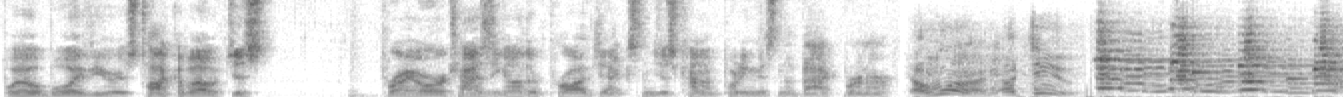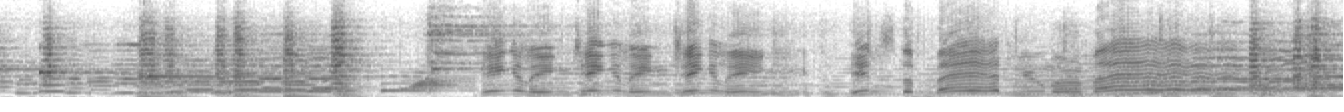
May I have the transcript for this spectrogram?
Boy, oh boy, viewers, talk about just prioritizing other projects and just kind of putting this in the back burner. A one, a two. Ting-a-ling, ting-a-ling, ting-a-ling, it's the bad humor man.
